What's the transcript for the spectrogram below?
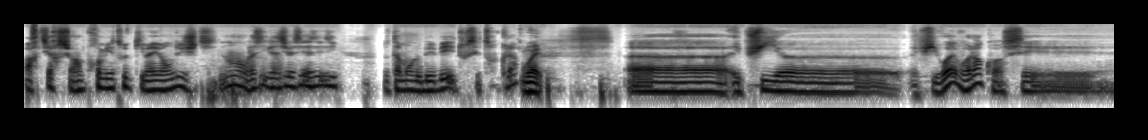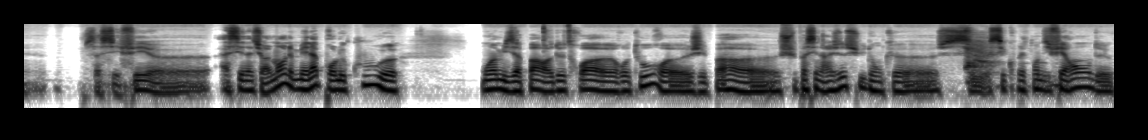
partir sur un premier truc qui m'avait vendu. J'ai dit non, vas-y, vas-y, vas-y, vas-y. Notamment le bébé et tous ces trucs là. Ouais. Euh, et puis euh, et puis ouais voilà quoi, c'est ça s'est fait euh, assez naturellement. Mais là pour le coup, moi mis à part deux trois retours, j'ai pas, je suis pas scénariste dessus, donc c'est c'est complètement différent de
